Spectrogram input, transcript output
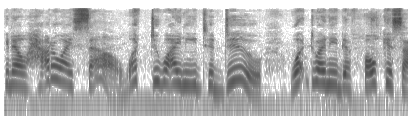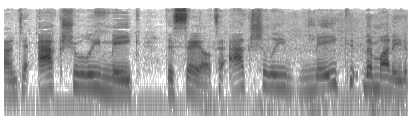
you know, how do I sell? What do I need to do? What do I need to focus on to actually make the sale, to actually make the money, to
